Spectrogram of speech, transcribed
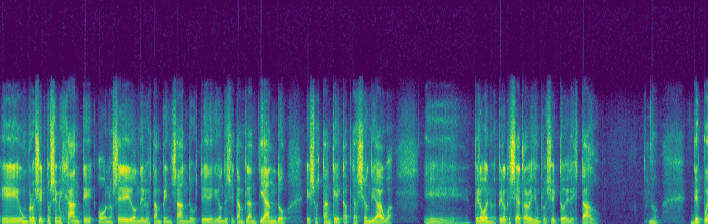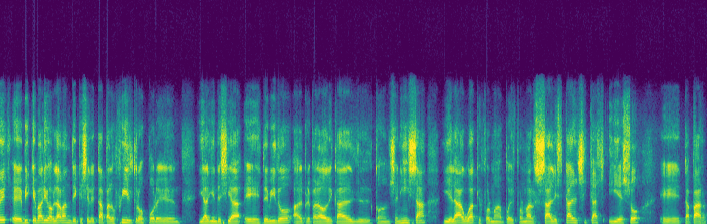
eh, un proyecto semejante o no sé de dónde lo están pensando ustedes, de dónde se están planteando esos tanques de captación de agua. Eh, pero bueno, espero que sea a través de un proyecto del Estado. ¿no? Después eh, vi que varios hablaban de que se le tapa los filtros por, y alguien decía es debido al preparado de cal con ceniza y el agua que forma, puede formar sales cálcicas y eso eh, tapar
